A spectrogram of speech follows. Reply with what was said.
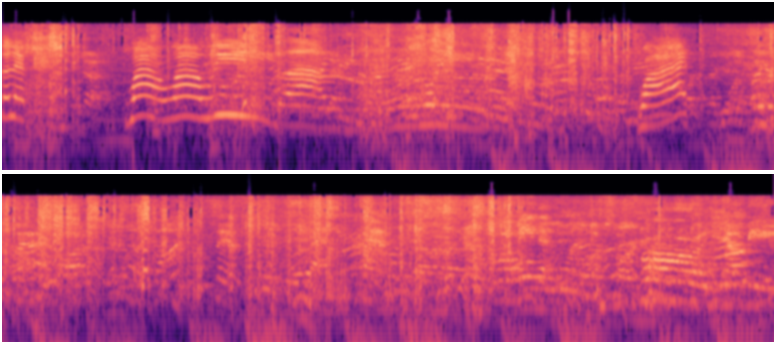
Ulit. Wow, wow, wee. What? Oh, yummy.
